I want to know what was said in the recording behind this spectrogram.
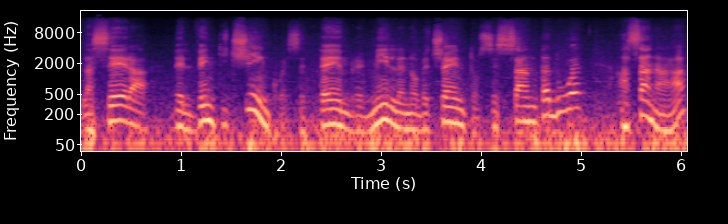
la sera del 25 settembre 1962, a Sana'a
